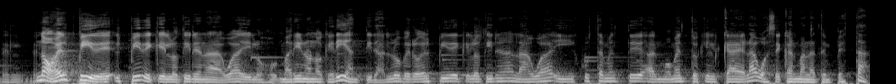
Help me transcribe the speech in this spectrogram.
del- del No, él pide, él pide que lo tiren al agua y los marinos no querían tirarlo, pero él pide que lo tiren al agua y justamente al momento que él cae al agua se calma la tempestad.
